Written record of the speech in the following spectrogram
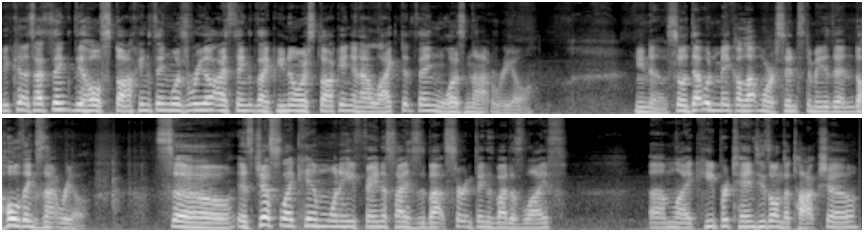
because I think the whole stalking thing was real. I think, like, you know, a stalking and I liked it thing was not real. You know, so that would make a lot more sense to me than the whole thing's not real. So, it's just like him when he fantasizes about certain things about his life. Um, like, he pretends he's on the talk show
